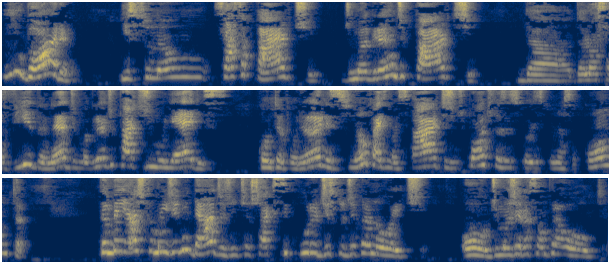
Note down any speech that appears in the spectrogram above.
Embora isso não faça parte de uma grande parte da, da nossa vida, né? De uma grande parte de mulheres contemporâneas, isso não faz mais parte, a gente pode fazer as coisas por nossa conta. Também acho que é uma ingenuidade a gente achar que se cura disso do dia para noite, ou de uma geração para outra.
